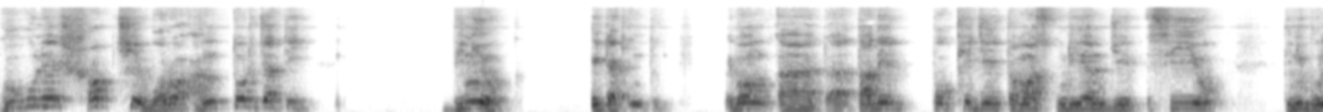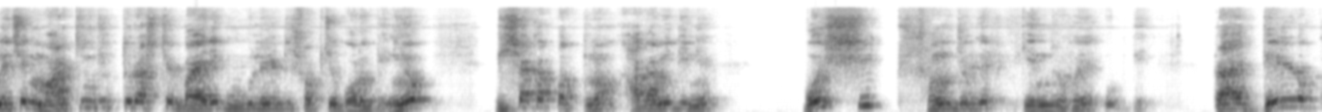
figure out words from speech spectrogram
গুগলের সবচেয়ে বড় আন্তর্জাতিক বিনিয়োগ এটা কিন্তু। এবং তাদের পক্ষে যে টমাস কুরিয়ান যে সিইও, তিনি বলেছেন, মার্কিন যুক্তরাষ্ট্রের বাইরে গুগলের এটি সবচেয়ে বড় বিনিয়োগ। বিশাখাপত্তনম আগামী দিনে বৈশ্বিক সংযোগের কেন্দ্র হয়ে উঠবে। প্রায় দেড় লক্ষ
